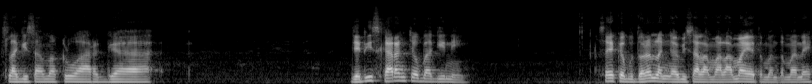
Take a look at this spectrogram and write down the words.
selagi sama keluarga jadi sekarang coba gini. Saya kebetulan lagi nggak bisa lama-lama ya teman-teman ya.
